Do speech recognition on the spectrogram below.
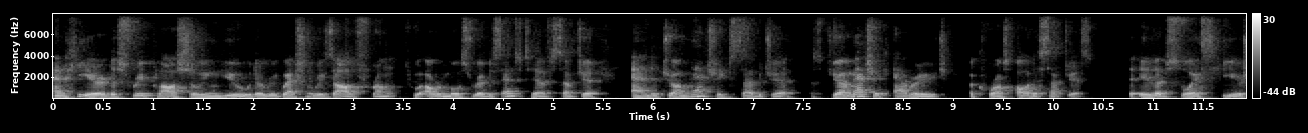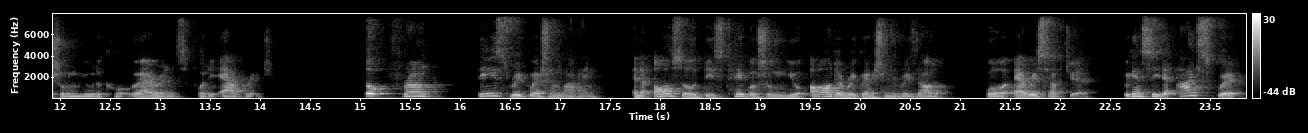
And here, the three plots showing you the regression result from to our most representative subject and the geometric subject, geometric average across all the subjects. The ellipsoids here showing you the covariance for the average. So from this regression line, and also this table showing you all the regression result for every subject, we can see the I square,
